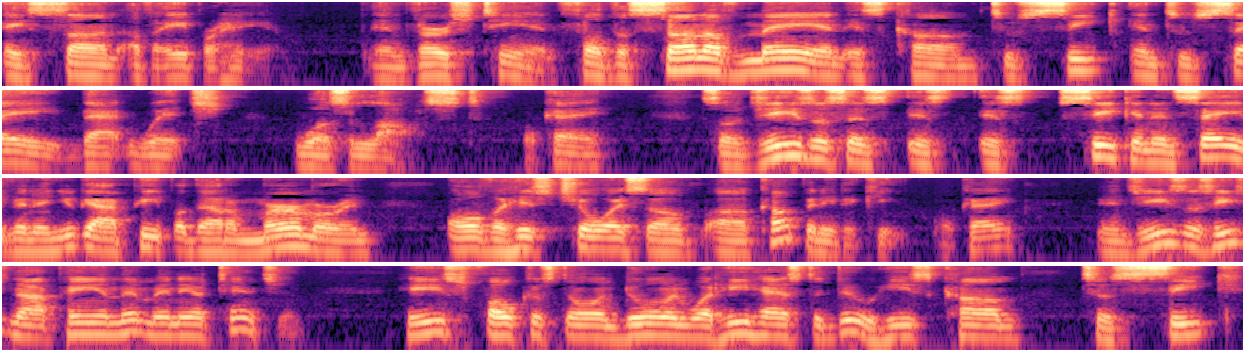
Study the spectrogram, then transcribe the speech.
a son of Abraham. In verse 10, for the Son of Man is come to seek and to save that which was lost. Okay. So Jesus is is is seeking and saving, and you got people that are murmuring over his choice of uh, company to keep. Okay. And Jesus, he's not paying them any attention. He's focused on doing what he has to do. He's come to seek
